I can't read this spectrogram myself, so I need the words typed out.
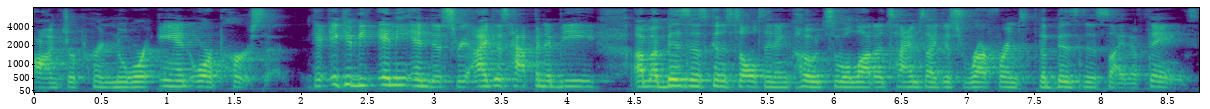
entrepreneur and or person. Okay? It could be any industry. I just happen to be um, a business consultant and coach. So a lot of times I just reference the business side of things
